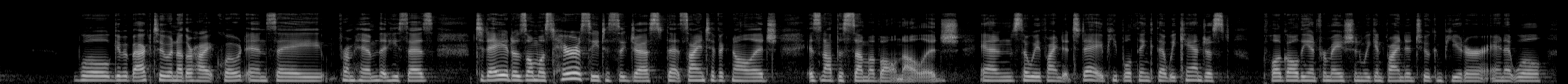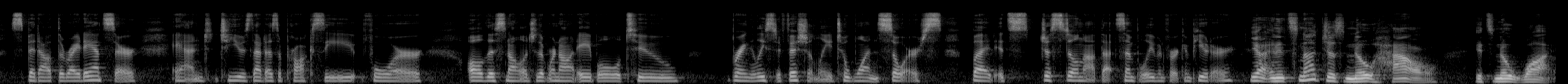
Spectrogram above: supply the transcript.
will give it back to another Hayek quote and say from him that he says, Today it is almost heresy to suggest that scientific knowledge is not the sum of all knowledge. And so we find it today. People think that we can just plug all the information we can find into a computer and it will spit out the right answer. And to use that as a proxy for all this knowledge that we're not able to bring at least efficiently to one source. But it's just still not that simple, even for a computer. Yeah, and it's not just know how, it's know why.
